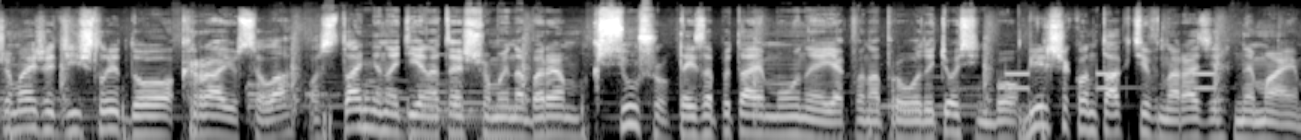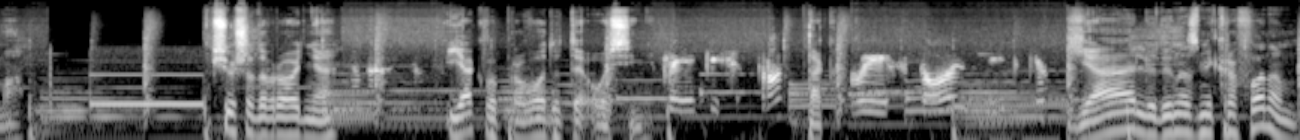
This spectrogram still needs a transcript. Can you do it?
Вже майже дійшли до краю села. Остання надія на те, що ми наберемо Ксюшу та й запитаємо у неї, як вона проводить осінь, бо більше контактів наразі не маємо. Ксюша, доброго дня. Як ви проводите осінь? це якийсь опрос? Так, Ви хто? Звідки? я людина з мікрофоном.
